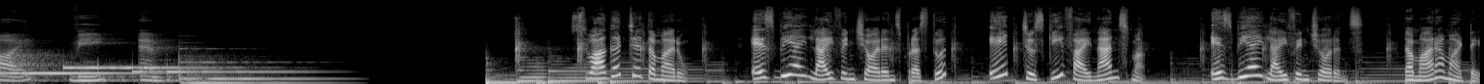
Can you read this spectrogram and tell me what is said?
I V M. સ્વાગત છે તમારું. એસબીઆઈ લાઈફ ઇન્સ્યોરન્સ પ્રસ્તુત એક ચુસ્કી ફાઇનાન્સમાં. એસબીઆઈ લાઈફ ઇન્સ્યોરન્સ તમારા માટે,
